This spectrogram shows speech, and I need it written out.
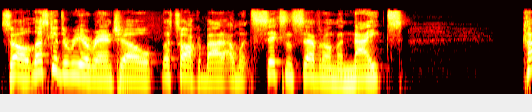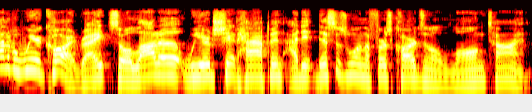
So let's get to Rio Rancho. Let's talk about it. I went six and seven on the nights. Kind of a weird card, right? So a lot of weird shit happened. I did. This is one of the first cards in a long time,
